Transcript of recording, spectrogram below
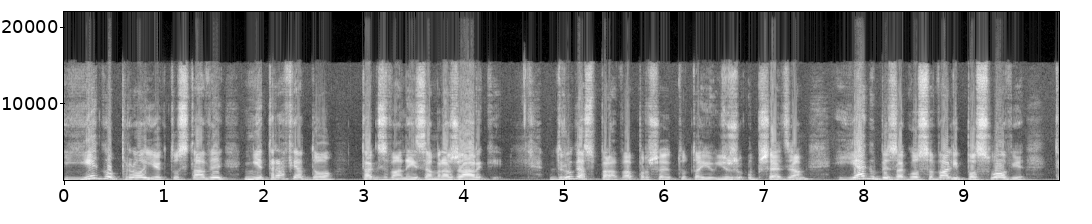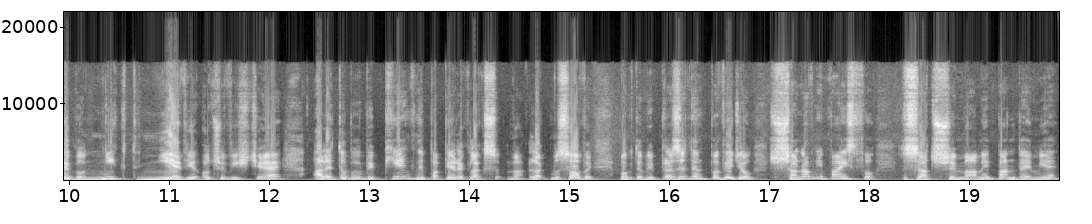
jego projekt ustawy nie trafia do tak zwanej zamrażarki. Druga sprawa, proszę tutaj już uprzedzam, jakby zagłosowali posłowie, tego nikt nie wie oczywiście, ale to byłby piękny papierek lakmusowy, bo gdyby prezydent powiedział, szanowni państwo, zatrzymamy pandemię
